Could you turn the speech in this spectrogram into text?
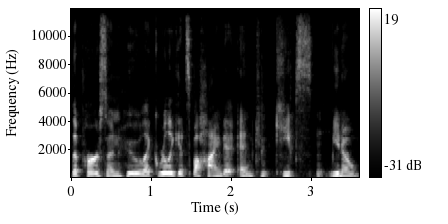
the person who like really gets behind it and keeps you know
